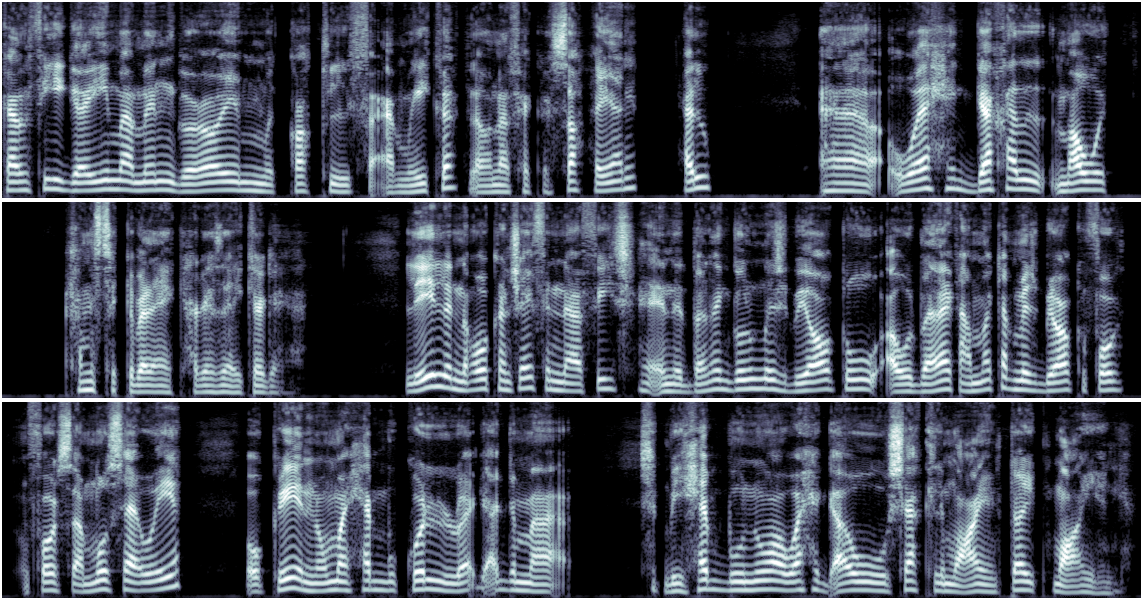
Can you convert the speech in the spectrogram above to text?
كان في جريمة من جرائم القتل في أمريكا لو أنا فاكر صح يعني. حلو. آه واحد دخل موت خمس ست بنات حاجة زي كده يعني. ليه؟ لأن هو كان شايف إن مفيش إن البنات دول مش بيعطوا أو البنات عامة مش بيعطوا فر... فرصة مساوية. okay إن هم يحبوا كل واحد ما بيحبوا نوع واحد أو شكل معين type معين يعني.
